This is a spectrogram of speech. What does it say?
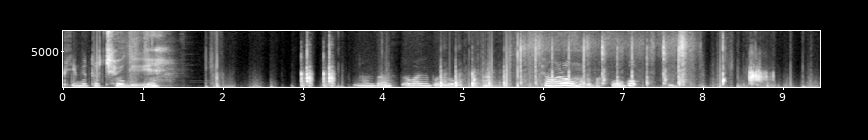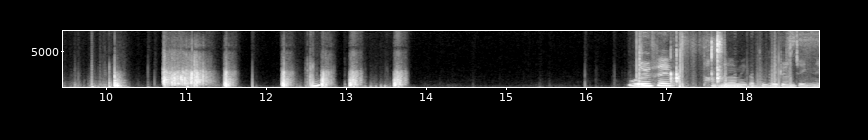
피부터 채우기 위해 일단 서바이벌로 아, 평화로움으로 바꾸고 방람회 같은 소리 앉아 있네.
